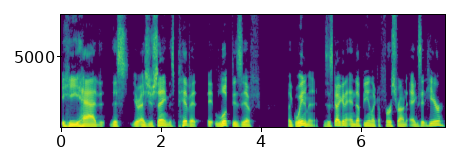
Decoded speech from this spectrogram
he had this, you're, as you're saying, this pivot. It looked as if, like, wait a minute, is this guy going to end up being like a first round exit here?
